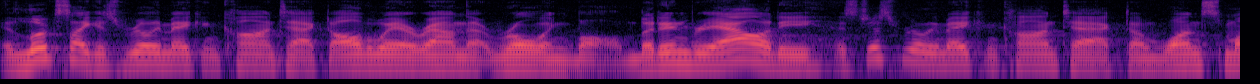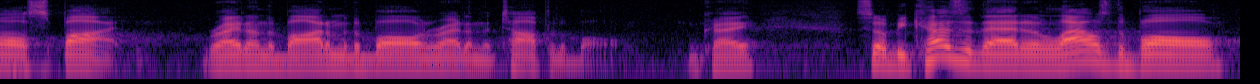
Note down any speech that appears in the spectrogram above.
it looks like it's really making contact all the way around that rolling ball. But in reality, it's just really making contact on one small spot, right on the bottom of the ball and right on the top of the ball. Okay? So because of that, it allows the ball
